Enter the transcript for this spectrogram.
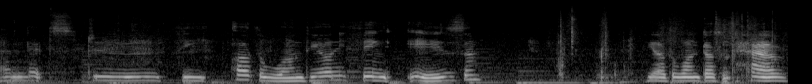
and let's do the other one. The only thing is the other one doesn't have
